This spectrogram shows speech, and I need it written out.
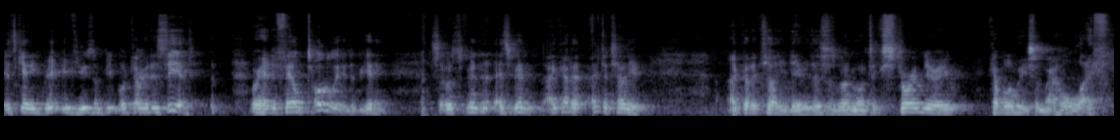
it's getting great reviews and people are coming to see it, where it had failed totally at the beginning. So it's been it's been I got I have to tell you, I've got to tell you, David, this is one of the most extraordinary couple of weeks of my whole life.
